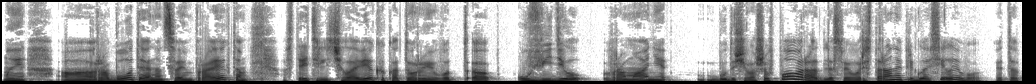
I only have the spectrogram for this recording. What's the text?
мы, а, работая над своим проектом, встретили человека, который вот а, увидел в романе будущего шеф-повара для своего ресторана и пригласил его. Это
